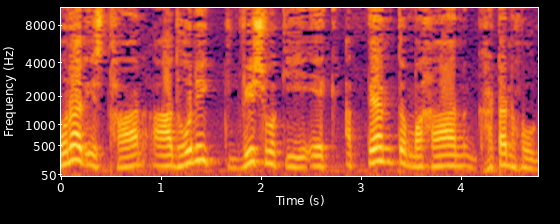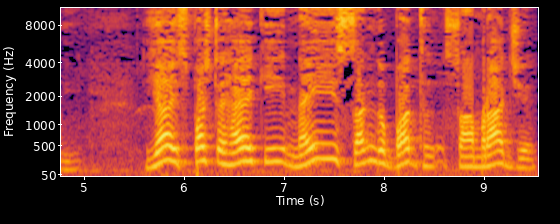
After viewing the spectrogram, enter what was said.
पुनर्स्थान आधुनिक विश्व की एक अत्यंत महान घटन होगी। यह स्पष्ट है कि नई संघबद्ध साम्राज्य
